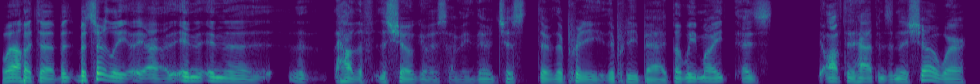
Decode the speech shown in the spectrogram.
Well, but uh, but but certainly uh, in in the, the how the the show goes i mean they're just they're they're pretty they're pretty bad but we might as often happens in this show where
